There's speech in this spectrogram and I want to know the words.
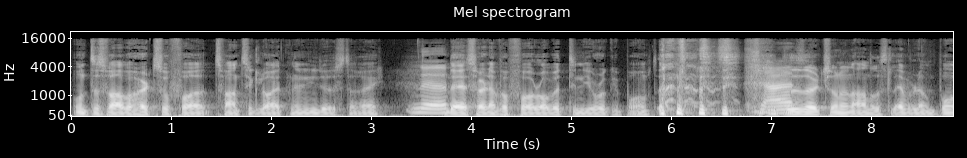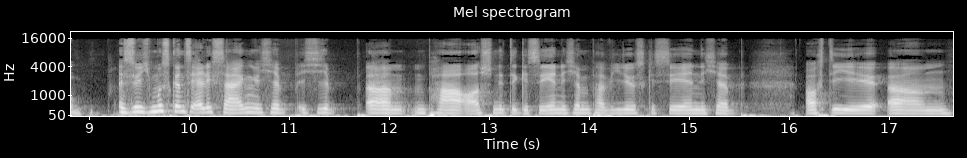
Und das war aber halt so vor 20 Leuten in Niederösterreich. Ne, Und er ist halt einfach vor Robert De Niro gebombt. das, ist, Ja. das ist halt schon ein anderes Level am Bomben. Also ich muss ganz ehrlich sagen, ich habe ich hab, ähm, ein paar Ausschnitte gesehen, ich habe ein paar Videos gesehen, ich habe auch die ähm,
